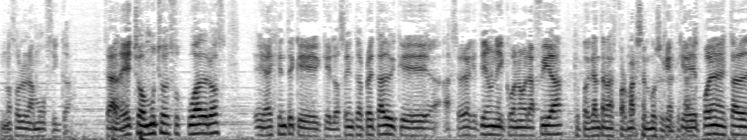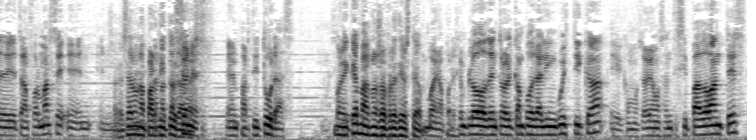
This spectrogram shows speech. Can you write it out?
no solo la música. O sea, Claro. de hecho, muchos de sus cuadros eh, hay gente que, que los ha interpretado y que asevera que tiene una iconografía que podrían transformarse en música. que, pueden estar eh, transformarse en, en O sea, una partitura, en partituras. Bueno, ¿y qué más nos ofreció este hombre? Bueno, por ejemplo, dentro del campo de la lingüística, eh, como ya habíamos anticipado antes,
